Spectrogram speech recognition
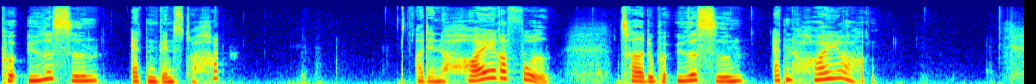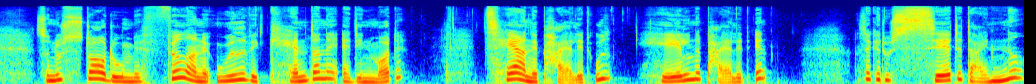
på ydersiden af den venstre hånd. Og den højre fod træder du på ydersiden af den højre hånd. Så nu står du med fødderne ude ved kanterne af din måtte. Tæerne peger lidt ud, hælene peger lidt ind. Så kan du sætte dig ned,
